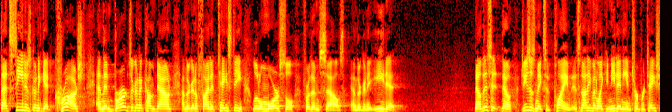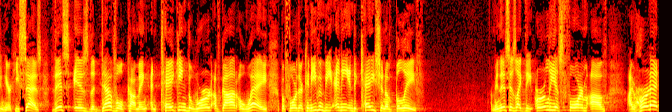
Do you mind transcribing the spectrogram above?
that seed is going to get crushed, and then birds are going to come down and they're going to find a tasty little morsel for themselves, and they're going to eat it. Now, this is, now, Jesus makes it plain. It's not even like you need any interpretation here. He says, This is the devil coming and taking the word of God away before there can even be any indication of belief. I mean, this is like the earliest form of, I heard it,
